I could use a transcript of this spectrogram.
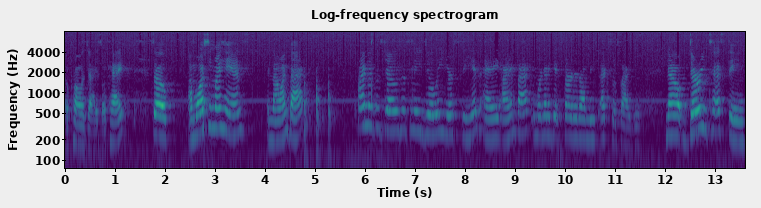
apologize, okay? So I'm washing my hands. And now I'm back. Hi, Mrs. Jones. It's me, Julie, your CNA. I am back, and we're going to get started on these exercises. Now, during testing,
